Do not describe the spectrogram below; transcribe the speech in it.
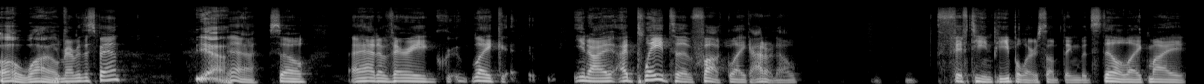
oh, wow. You remember this band? Yeah. Yeah. So I had a very like, you know, I, I played to fuck like I don't know, fifteen people or something, but still, like my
